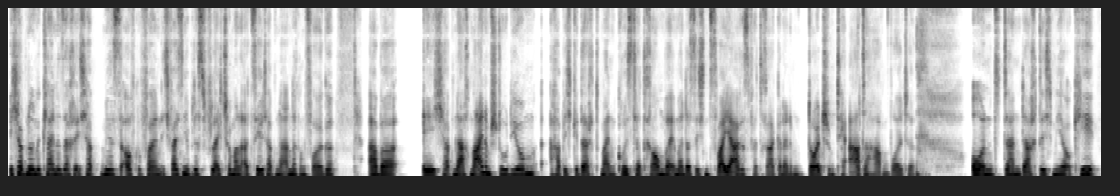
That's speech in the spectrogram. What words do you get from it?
ich habe nur eine kleine Sache, ich habe mir ist aufgefallen, ich weiß nicht, ob ich das vielleicht schon mal erzählt habe in einer anderen Folge, aber ich habe nach meinem Studium habe ich gedacht, mein größter Traum war immer, dass ich einen Zweijahresvertrag an einem deutschen Theater haben wollte. Und dann dachte ich mir, okay,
